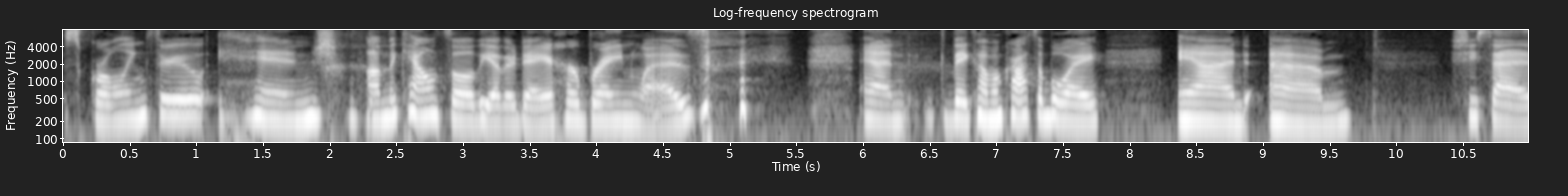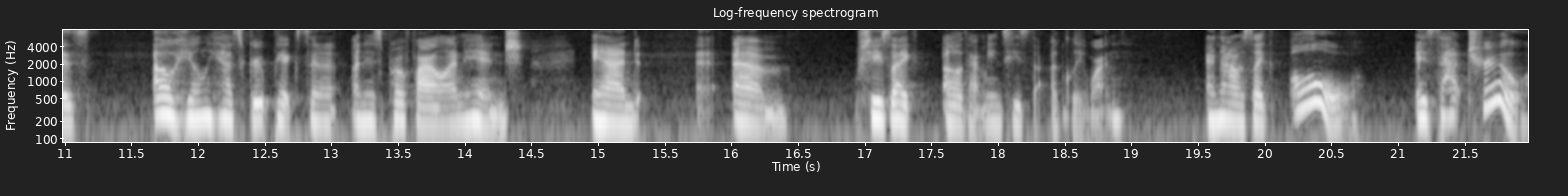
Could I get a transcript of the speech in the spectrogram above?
scrolling through Hinge on the council the other day. Her brain was, and they come across a boy, and um, she says, "Oh, he only has group pics in, on his profile on Hinge," and um, she's like, "Oh, that means he's the ugly one," and I was like, "Oh, is that true?"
